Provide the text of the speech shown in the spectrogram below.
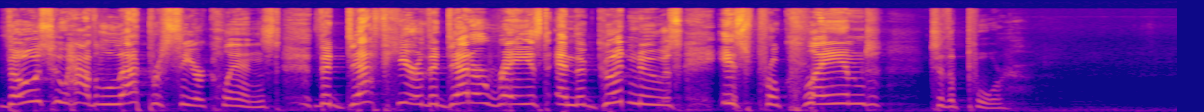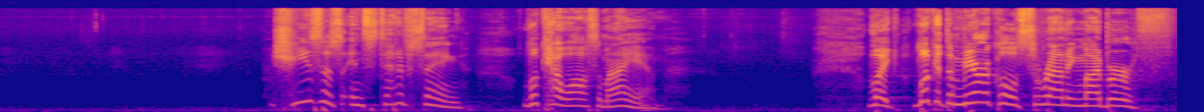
Those who have leprosy are cleansed, the deaf hear, the dead are raised, and the good news is proclaimed to the poor. Jesus, instead of saying, Look how awesome I am, like, look at the miracles surrounding my birth.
